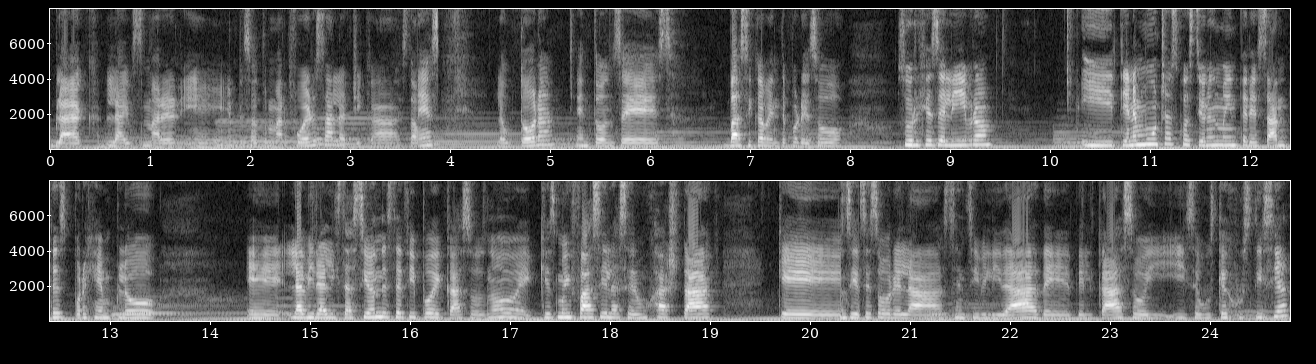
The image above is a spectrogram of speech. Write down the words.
Black Lives Matter eh, empezó a tomar fuerza, la chica es la autora, entonces básicamente por eso surge ese libro y tiene muchas cuestiones muy interesantes, por ejemplo, eh, la viralización de este tipo de casos, ¿no? Eh, que es muy fácil hacer un hashtag que conciencie sobre la sensibilidad del caso y se busque justicia,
